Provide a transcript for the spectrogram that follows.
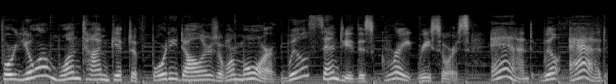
For your one time gift of $40 or more, we'll send you this great resource and we'll add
